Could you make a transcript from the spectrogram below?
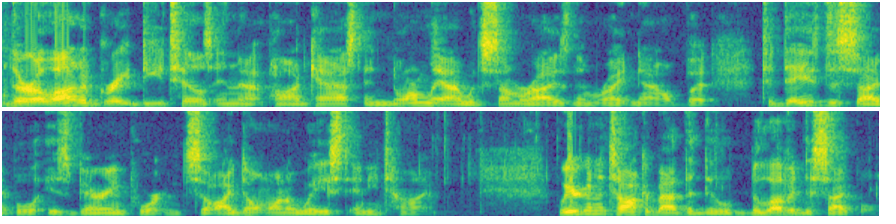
there are a lot of great details in that podcast, and normally I would summarize them right now, but today's disciple is very important, so I don't want to waste any time. We're going to talk about the beloved disciple,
